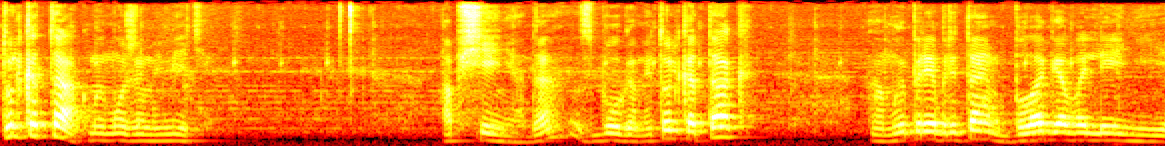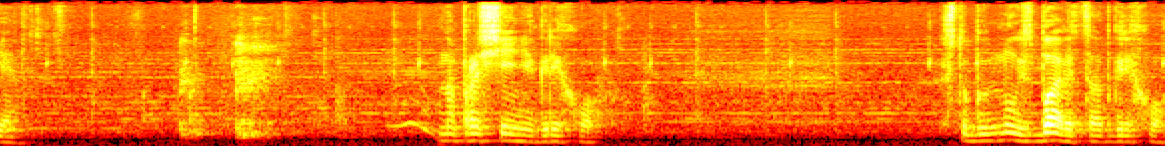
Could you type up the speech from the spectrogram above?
только так мы можем иметь общение да, с Богом. И только так а, мы приобретаем благоволение на прощение грехов. Чтобы ну, избавиться от грехов.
